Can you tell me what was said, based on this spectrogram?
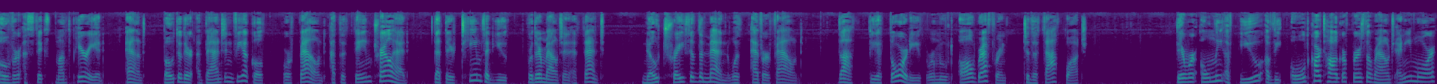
over a six-month period and both of their abandoned vehicles were found at the same trailhead that their teams had used for their mountain ascent. No trace of the men was ever found. Thus, the authorities removed all reference to the Sasquatch. There were only a few of the old cartographers around anymore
